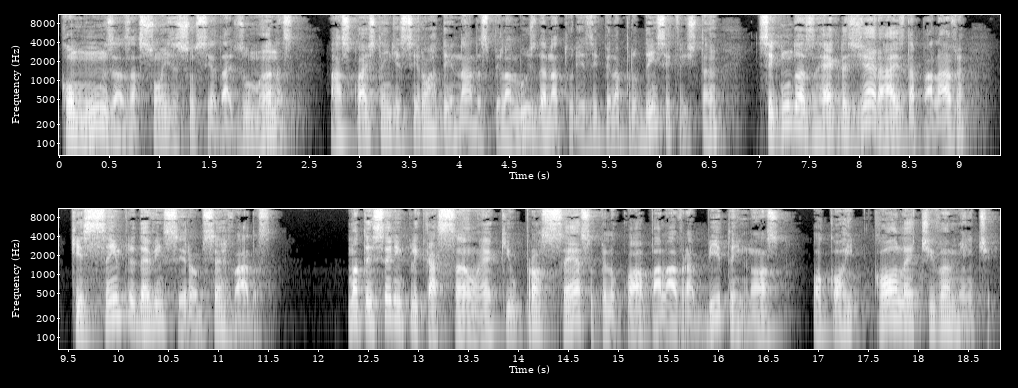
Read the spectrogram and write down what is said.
comuns às ações e sociedades humanas, as quais têm de ser ordenadas pela luz da natureza e pela prudência cristã, segundo as regras gerais da palavra, que sempre devem ser observadas. Uma terceira implicação é que o processo pelo qual a palavra habita em nós ocorre coletivamente.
